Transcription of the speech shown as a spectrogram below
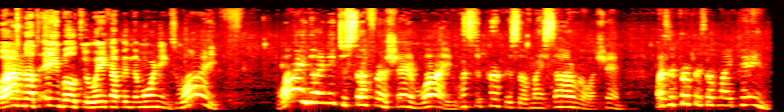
Why I'm not able to wake up in the mornings? Why? Why do I need to suffer Hashem? Why? What's the purpose of my sorrow, Hashem? What's the purpose of my pain?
